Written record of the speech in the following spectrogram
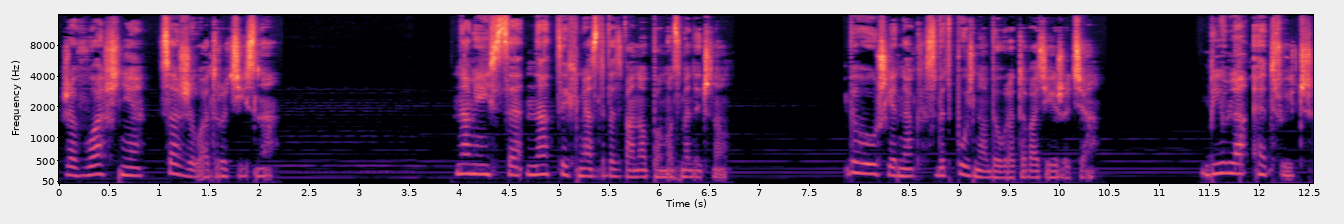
że właśnie zażyła truciznę. Na miejsce natychmiast wezwano pomoc medyczną. Było już jednak zbyt późno, by uratować jej życie. Beulah Etheridge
